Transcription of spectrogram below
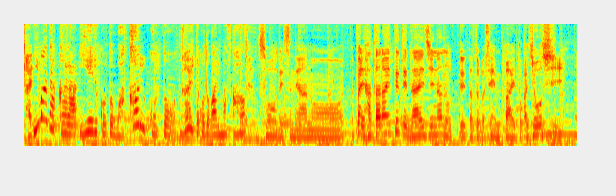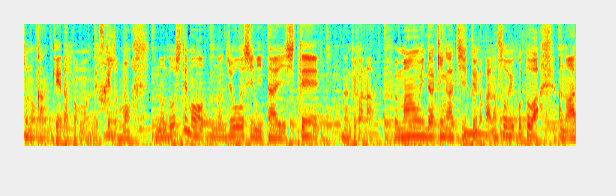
はい、今だから言えること分かることどういったことがありますか、はい、そうですね。あのやっぱり働いてて大事なのって例えば先輩とか上司との関係だと思うんですけども、はい、のどうしてもの上司に対してなんていうかな不満を抱きがちっていうのかなそういうことはあのあっ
